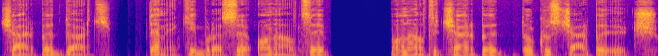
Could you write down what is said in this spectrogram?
çarpı 4. Demek ki burası 16. 16 çarpı 9 çarpı 3.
